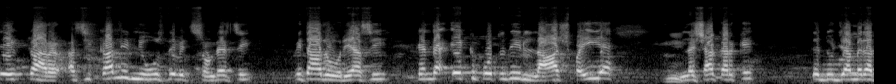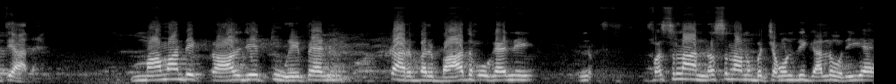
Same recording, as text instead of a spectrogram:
ਤੇ ਘਰ ਅਸੀਂ ਕੱਲ ਹੀ ਨਿਊਜ਼ ਦੇ ਵਿੱਚ ਸੁਣ ਰਹੇ ਸੀ ਪਿਤਾ ਰੋ ਰਿਹਾ ਸੀ ਕਹਿੰਦਾ ਇੱਕ ਪੁੱਤ ਦੀ ਲਾਸ਼ ਪਈ ਹੈ ਨਸ਼ਾ ਕਰਕੇ ਤੇ ਦੂਜਾ ਮੇਰਾ ਤਿਆਰ ਹੈ। ਮਾਵਾਂ ਦੇ ਕਾਲਜੇ ਧੂਏ ਪੈ ਨੇ, ਘਰ ਬਰਬਾਦ ਹੋ ਗਏ ਨੇ ਫਸਲਾਂ ਨਸਲਾਂ ਨੂੰ ਬਚਾਉਣ ਦੀ ਗੱਲ ਹੋ ਰਹੀ ਹੈ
